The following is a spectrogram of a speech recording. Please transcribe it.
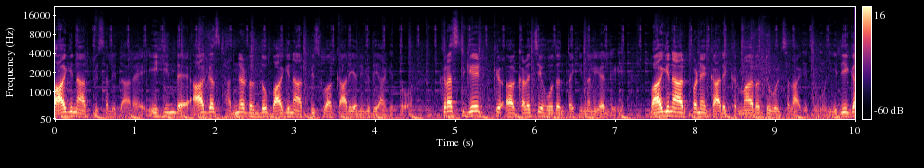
ಬಾಗಿನ ಅರ್ಪಿಸಲಿದ್ದಾರೆ. ಈ ಹಿಂದೆ ಆಗಸ್ಟ್ ಹನ್ನೆರಡರಂದು ಬಾಗಿನ ಅರ್ಪಿಸುವ ಕಾರ್ಯ ನಿಗದಿಯಾಗಿತ್ತು. ಕ್ರಸ್ಟ್ ಗೇಟ್ ಕಳಚಿ ಹೋದಂಥ ಹಿನ್ನೆಲೆಯಲ್ಲಿ ಬಾಗಿನ ಅರ್ಪಣೆ ಕಾರ್ಯಕ್ರಮ ರದ್ದುಗೊಳಿಸಲಾಗಿತ್ತು. ಇದೀಗ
